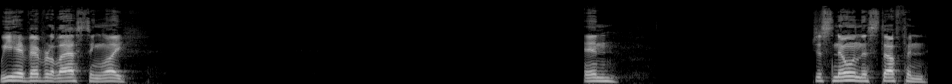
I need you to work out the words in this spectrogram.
We have everlasting life. And just knowing this stuff and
